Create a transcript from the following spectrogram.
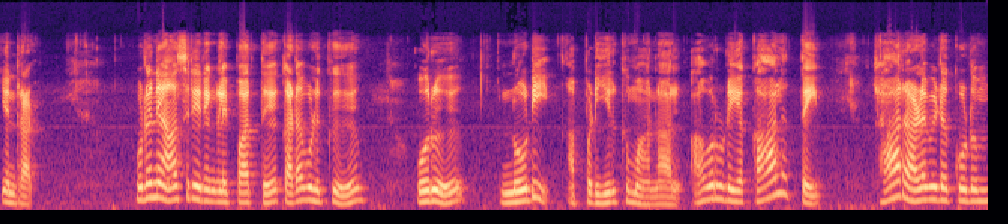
என்றாள். உடனே ஆசிரியர் எங்களை பார்த்து கடவுளுக்கு ஒரு நொடி அப்படி இருக்குமானால் அவருடைய காலத்தை யார் அளவிடக்கூடும்?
